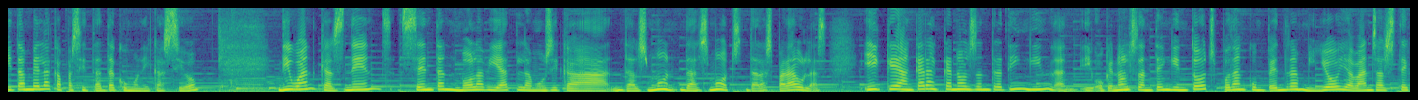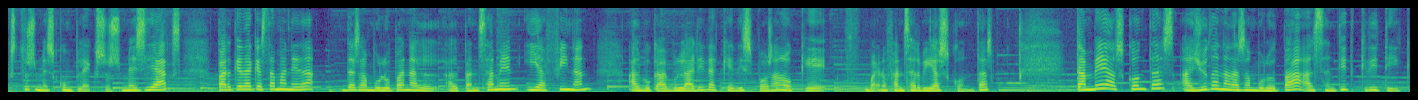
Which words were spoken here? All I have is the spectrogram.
i també la capacitat de comunicació. Diuen que els nens senten molt aviat la música dels, mon, dels mots, de les paraules, i que encara que no els entretinguin eh, o que no els entenguin tots, poden comprendre millor i abans els textos més complexos, més llargs, perquè d'aquesta manera desenvolupen el, el pensament i afinen el vocabulari de què disposen o què bueno, fan servir els contes. També els contes ajuden a desenvolupar el sentit crític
